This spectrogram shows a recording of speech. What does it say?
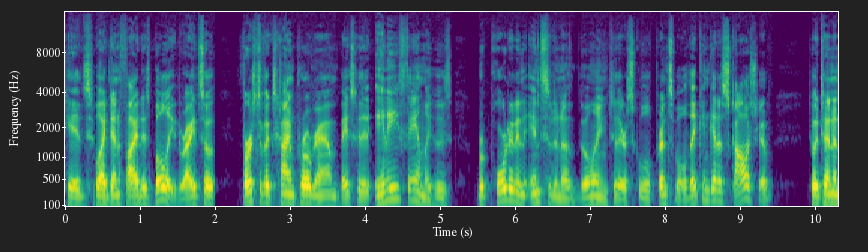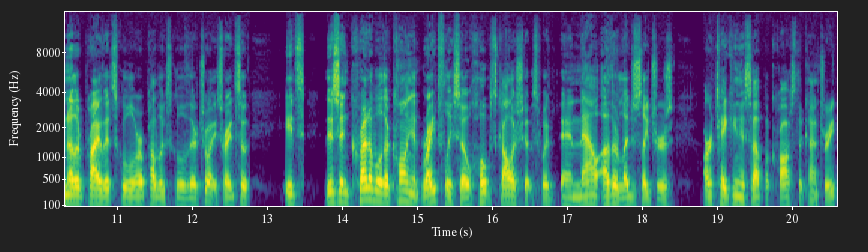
kids who identified as bullied, right? So first of its kind program, basically that any family who's reported an incident of bullying to their school principal, they can get a scholarship to attend another private school or a public school of their choice, right? So it's this incredible, they're calling it rightfully so, Hope Scholarships. And now other legislatures are taking this up across the country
